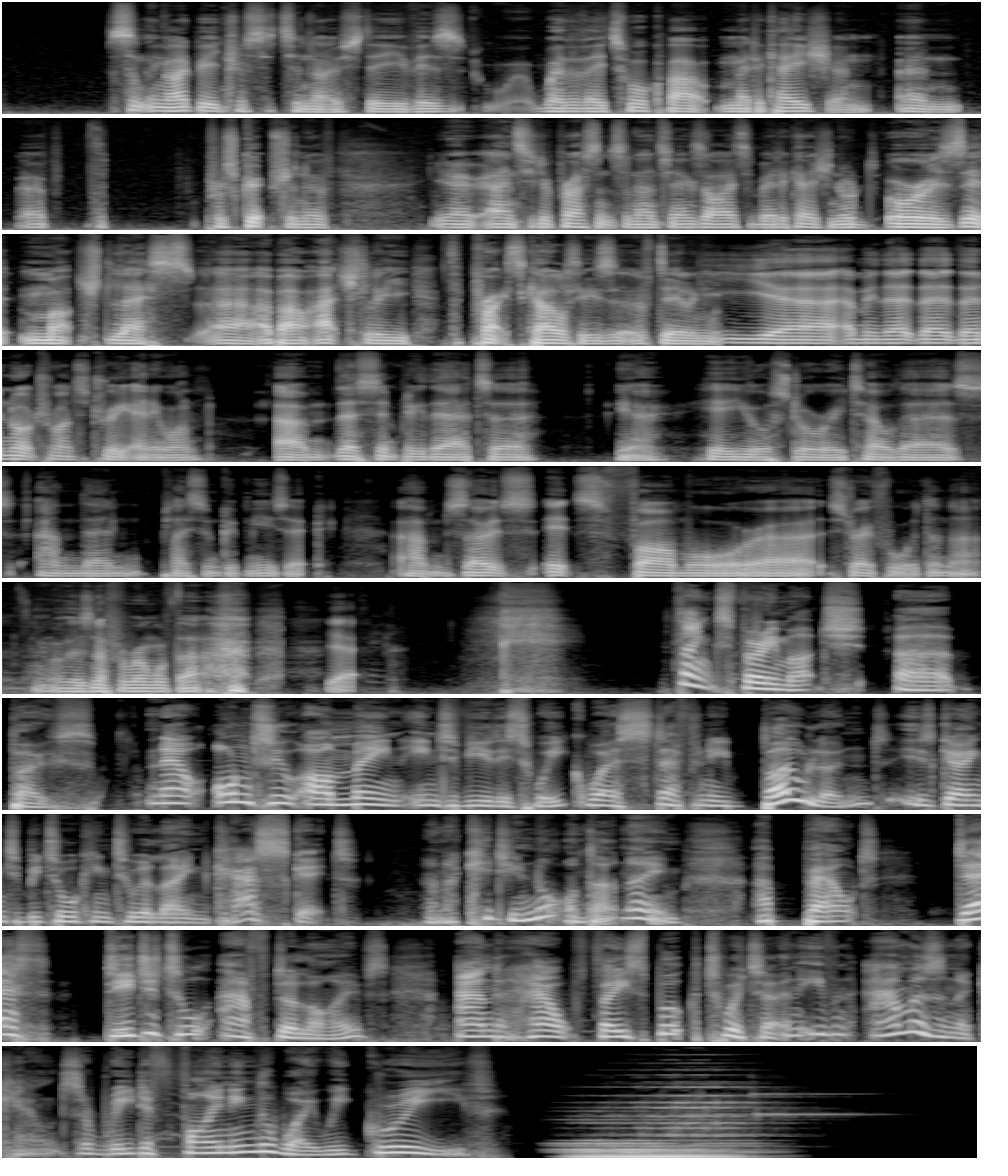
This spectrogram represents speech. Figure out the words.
something I'd be interested to know, Steve, is whether they talk about medication and uh, the prescription of, you know, antidepressants and anti-anxiety medication, or, or is it much less uh, about actually the practicalities of dealing with? Yeah, I mean they're they're, they're not trying to treat anyone. Um, they're simply there to you know hear your story, tell theirs, and then play some good music. Um, so it's it's far more uh, straightforward than that. Well, there's nothing wrong with that. Yeah. Thanks very much, uh, both. Now, on to our main interview this week, where Stephanie Boland is going to be talking to Elaine Kasket, and I kid you not on that name, about death, digital afterlives, and how Facebook, Twitter, and even Amazon accounts are redefining the way we grieve.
